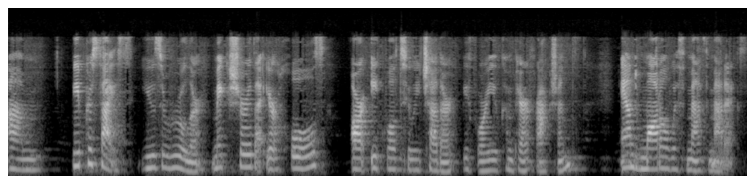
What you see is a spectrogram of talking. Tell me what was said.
um, be precise, use a ruler. Make sure that your wholes are equal to each other before you compare fractions and model with mathematics.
